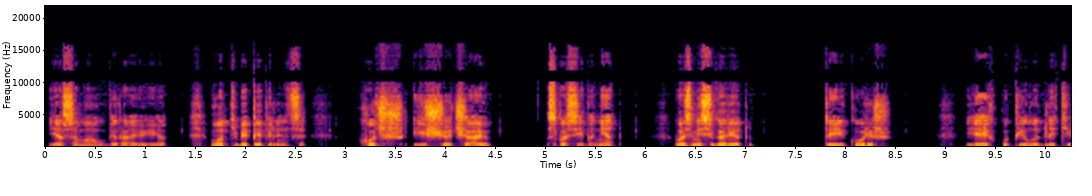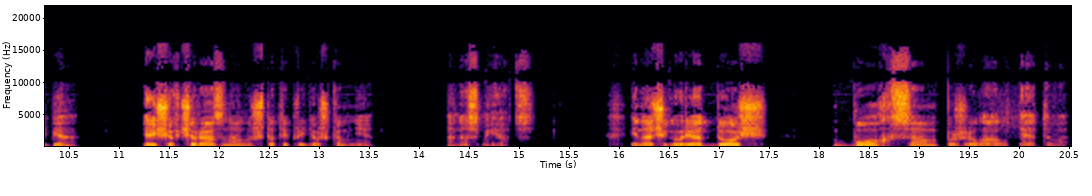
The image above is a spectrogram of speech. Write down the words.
Я сама убираю ее. Вот тебе пепельница. Хочешь еще чаю? Спасибо, нет. Возьми сигарету. Ты куришь? Я их купила для тебя. Я еще вчера знала, что ты придешь ко мне. Она смеется. Иначе говоря, дождь, Бог сам пожелал этого.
